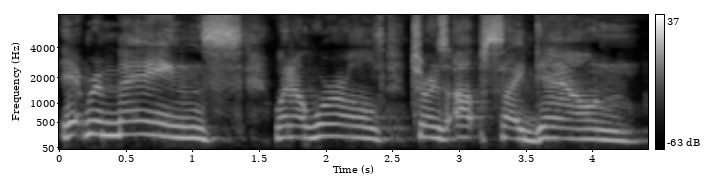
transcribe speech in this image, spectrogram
It remains when our world turns upside down.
